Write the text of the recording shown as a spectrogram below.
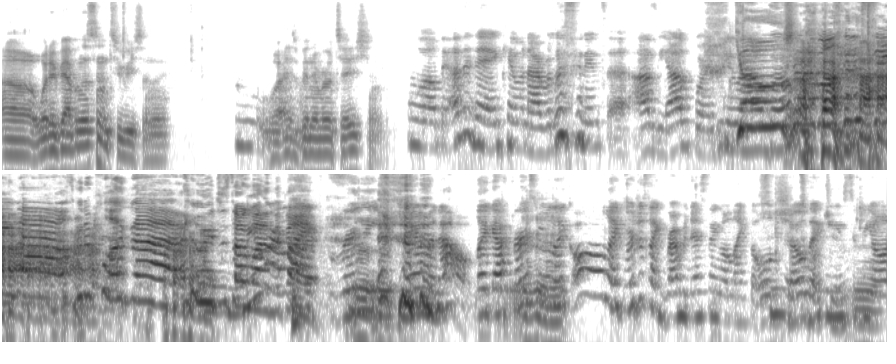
Uh, what have you been listening to recently? What has been in rotation? Well, the other day, Kim and I were listening to Ozzy Osbourne's new Yo, album. shut up! I was gonna say that. I was gonna plug that. We were just talking we about it in the were, like really jamming out. Like at first we were like, oh, like we're just like reminiscing on like the old See, show that he used to be Yeah. on,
